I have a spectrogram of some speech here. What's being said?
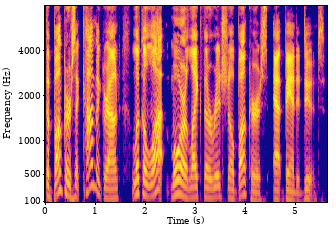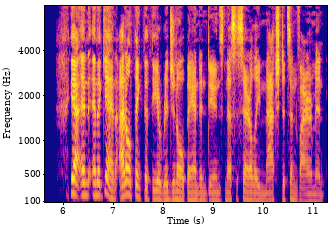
the bunkers at Common Ground look a lot more like the original bunkers at Bandon Dunes. yeah, and and again, I don't think that the original Bandon Dunes necessarily matched its environment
